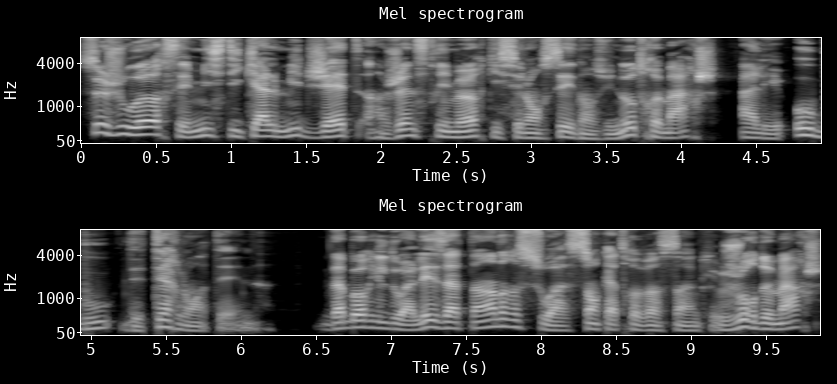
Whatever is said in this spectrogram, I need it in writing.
Ce joueur, c'est Mystical Midget, un jeune streamer qui s'est lancé dans une autre marche, aller au bout des terres lointaines. D'abord, il doit les atteindre, soit 185 jours de marche,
